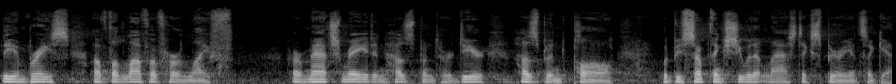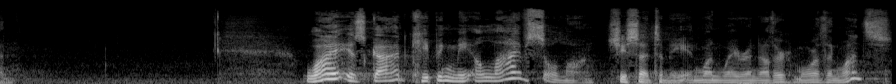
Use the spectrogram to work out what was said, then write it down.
the embrace of the love of her life, her match made and husband, her dear husband Paul, would be something she would at last experience again. Why is God keeping me alive so long? She said to me in one way or another more than once.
